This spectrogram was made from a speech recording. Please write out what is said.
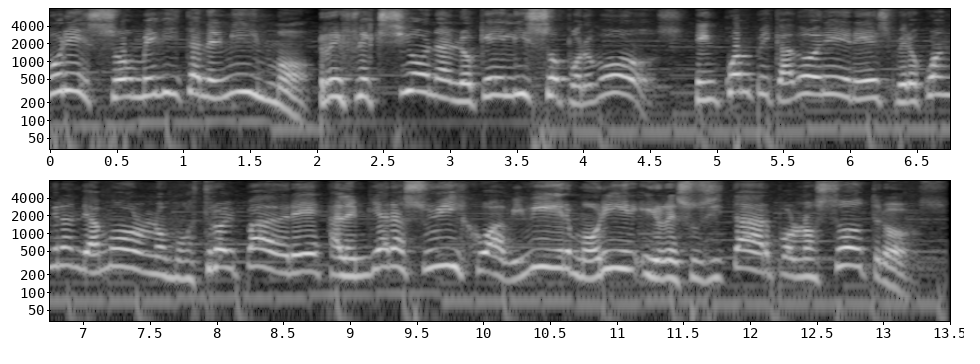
Por eso medita en el mismo. Reflexiona en lo que Él hizo por vos. En cuán pecador eres, pero cuán grande amor nos mostró el Padre al enviar a su Hijo a vivir, morir y resucitar por nosotros.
